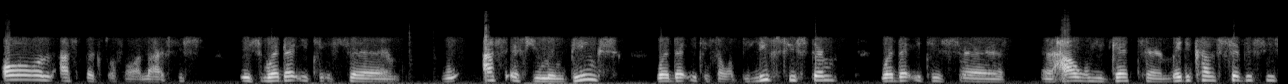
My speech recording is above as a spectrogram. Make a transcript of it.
all aspects of our lives. Is, is whether it is uh, us as human beings, whether it is our belief system, whether it is uh, uh, how we get uh, medical services,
